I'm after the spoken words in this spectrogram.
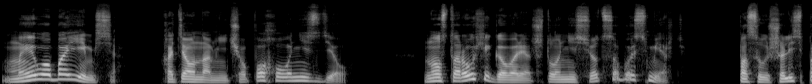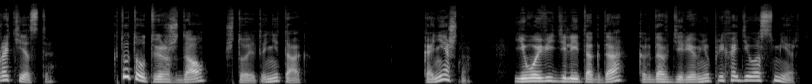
Мы его боимся, хотя он нам ничего плохого не сделал. Но старухи говорят, что он несет с собой смерть. Послышались протесты. Кто-то утверждал, что это не так. Конечно, его видели и тогда, когда в деревню приходила смерть.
